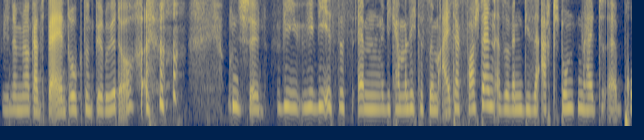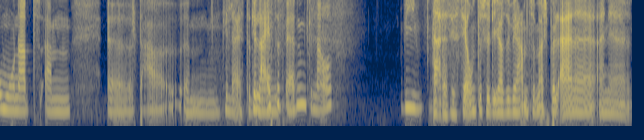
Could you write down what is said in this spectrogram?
Bin dann immer ganz beeindruckt und berührt auch. Also, und schön. Wie, wie, wie ist das, ähm, wie kann man sich das so im Alltag vorstellen? Also wenn diese acht Stunden halt äh, pro Monat ähm, äh, da ähm, geleistet, geleistet werden, genau. Wie? Ja, das ist sehr unterschiedlich. Also wir haben zum Beispiel eine, eine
